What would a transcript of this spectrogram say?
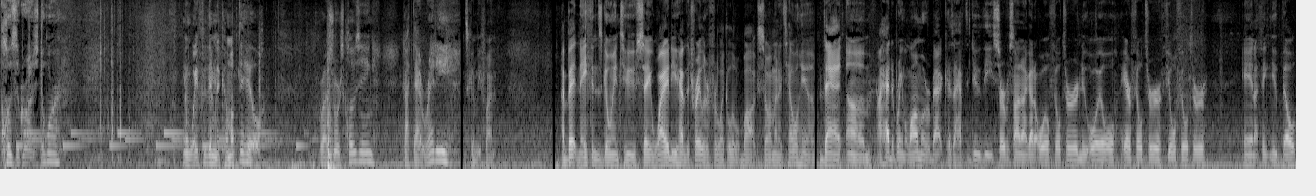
Close the garage door. And wait for them to come up the hill. Garage door's closing. Got that ready. It's gonna be fun. I bet Nathan's going to say, why do you have the trailer for like a little box? So I'm going to tell him that um, I had to bring the lawnmower back because I have to do the service on it. I got an oil filter, new oil, air filter, fuel filter, and I think new belt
